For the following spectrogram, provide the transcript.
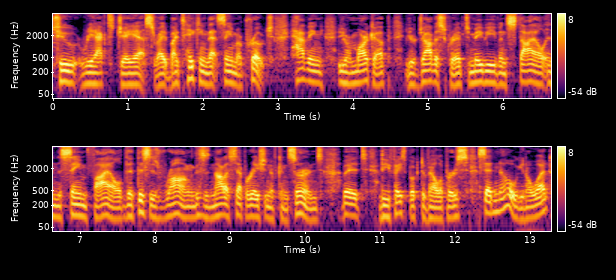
to React.js, right? By taking that same approach, having your markup, your JavaScript, maybe even style in the same file. That this is wrong. This is not a separation of concerns. But the Facebook developers said, no, you know what?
